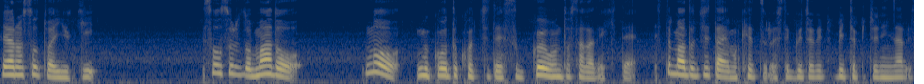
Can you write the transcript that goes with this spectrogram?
部屋の外は雪。そうすると窓の向こうとこっちですっごい温度差ができてそして窓自体も結露してぐちゃぐちゃびちゃびちゃになる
